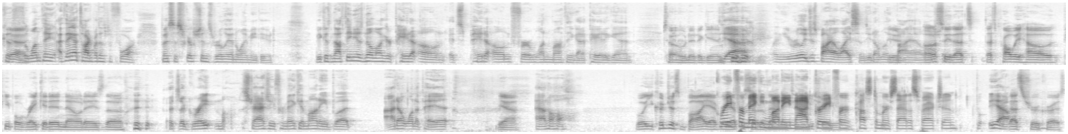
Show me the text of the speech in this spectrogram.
because Yeah. the one thing I think I talked about this before, but subscriptions really annoy me, dude. Because nothing is no longer pay to own. It's pay to own for one month and you got to pay it again. to own it again. Yeah, and you really just buy a license. You don't really Dude, buy a honestly, that's that's probably how people rake it in nowadays, though. it's a great strategy for making money, but I don't want to pay it yeah. at all. Well, you could just buy every. great for making money, every not TV show great for customer satisfaction. But yeah, That's true, Chris.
